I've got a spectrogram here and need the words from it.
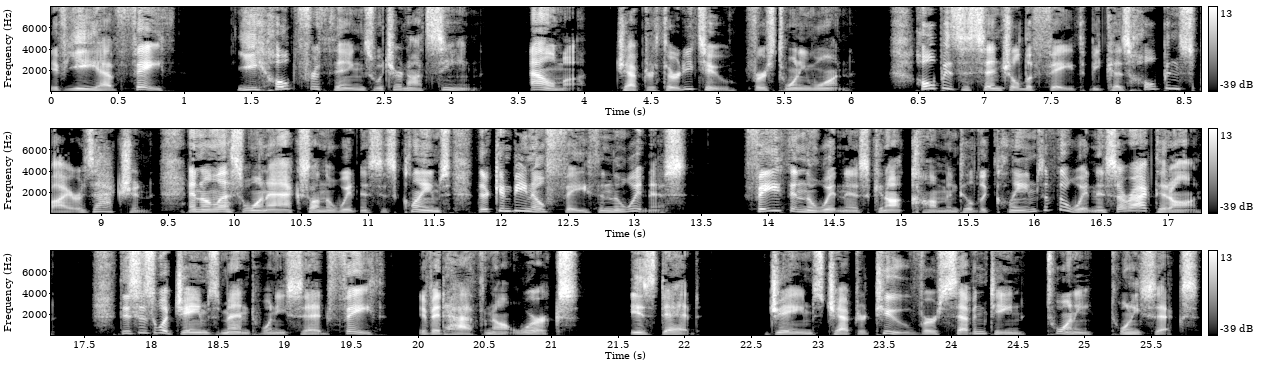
If ye have faith, Ye hope for things which are not seen. Alma, chapter 32, verse 21. Hope is essential to faith because hope inspires action, and unless one acts on the witness's claims, there can be no faith in the witness. Faith in the witness cannot come until the claims of the witness are acted on. This is what James meant when he said, Faith, if it hath not works, is dead. James chapter 2, verse 17, 20, 26.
